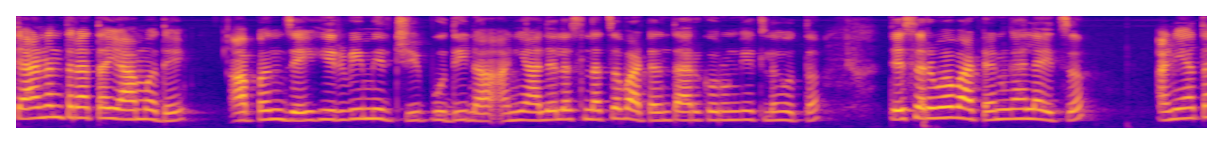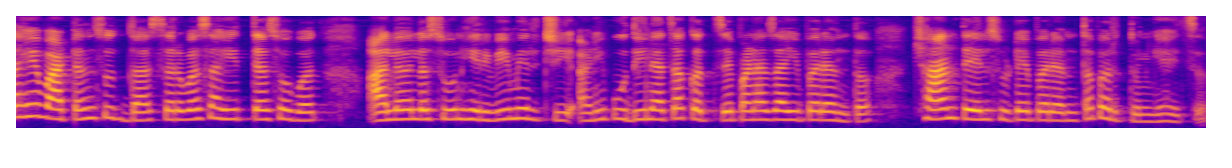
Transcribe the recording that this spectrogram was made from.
त्यानंतर आता यामध्ये आपण जे हिरवी मिरची पुदिना आणि आलं लसणाचं वाटण तयार करून घेतलं होतं. ते सर्व वाटण घालायचं. आणि आता हे वाटणसुद्धा सर्व साहित्यासोबत आलं लसूण हिरवी मिरची आणि पुदिन्याचा कच्चेपणा जाईपर्यंत छान तेल सुटेपर्यंत परतून घ्यायचं.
